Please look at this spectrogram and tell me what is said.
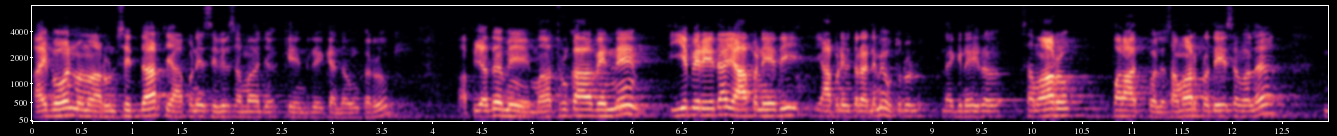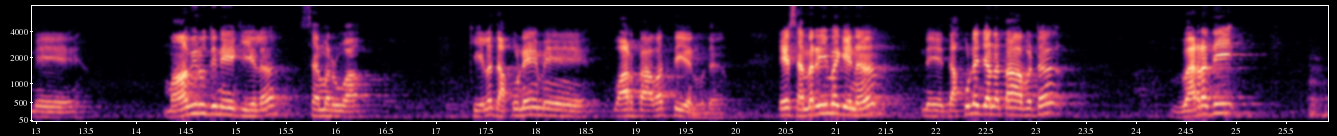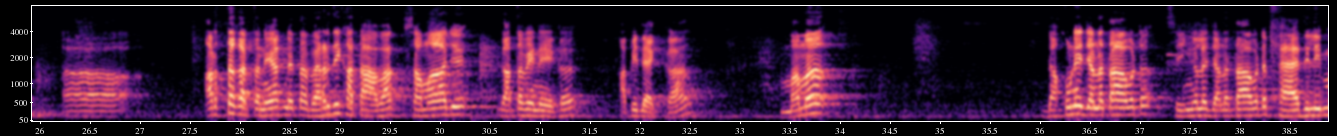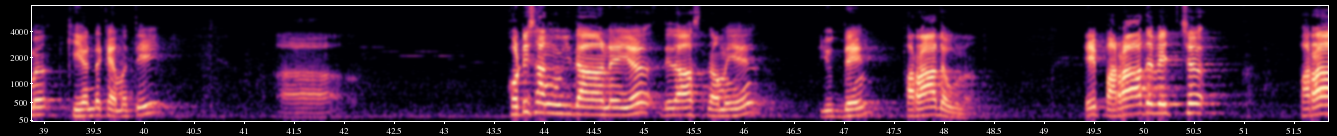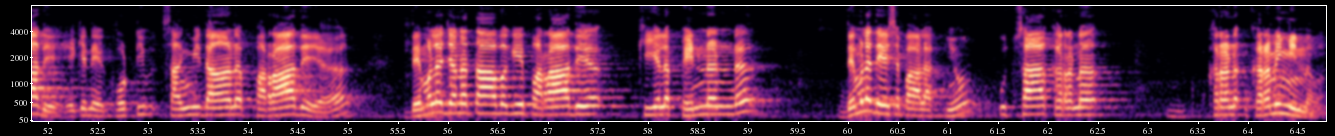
අයිබෝවන් මම අරුන් සිද්ධාර්ථ යාපනයේ සිවිල් සමාජ කේන්ද්‍රයේ කැඳවුම්කරු. අපි අද මේ මාතෘකාව වෙන්නේ ඊයේ පෙරේදා යාපනයේදී යාපනය විතරක් නෙමෙයි උතුරු නැගෙනහිර සමහර පළාත්වල සමහර ප්‍රදේශවල මේ මාවිරු දිනය කියලා සැමරුවා කියලා දකුණේ මේ වාර්තාවක් තියෙනවා දැන්. ඒ සැමරීම ගැන මේ දකුණ ජනතාවට වැරදි අර්ථකථනයක් නැත වැරදි කතාවක් සමාජ ගත වෙන එක අපි දැක්කා මම දකුණේ ජනතාවට සිංහල ජනතාවට පැදිලිම කියන්න කැමති කොටි සංවිධානය දෙදස් නමය යුද්ධයෙන් පරාද වුණා. ඒ පරාද වෙච්ච පරාදය එකන කොටි සංවිධාන පරාදය දෙමළ ජනතාවගේ පරාදය කියල පෙන්නන්ඩ දෙමළ දේශපාලක්ඥෝ උත්සා කරන කරමින් ඉන්නවා.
